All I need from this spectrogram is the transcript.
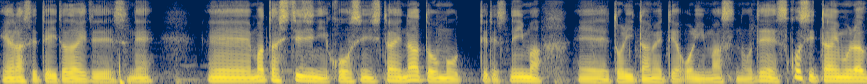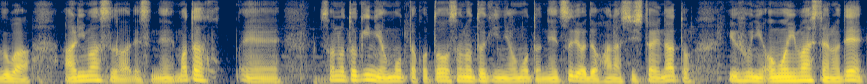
やらせていただいてですね、えー、また7時に更新したいなと思ってですね今、えー、取りためておりますので少しタイムラグはありますがですねまた、えー、その時に思ったことをその時に思った熱量でお話ししたいなというふうに思いましたので、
